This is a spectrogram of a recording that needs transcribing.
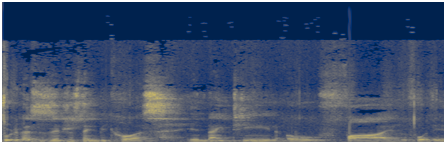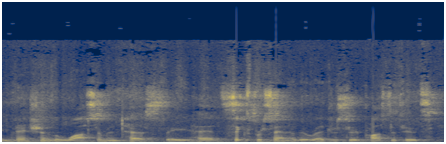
Budapest is interesting because in 1905, before the invention of the Wassermann test, they had 6% of the registered prostitutes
